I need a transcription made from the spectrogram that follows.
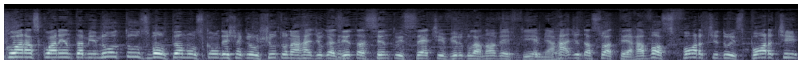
5 horas 40 minutos, voltamos com Deixa que eu chuto na Rádio Gazeta 107,9 FM, a rádio da sua terra, a voz forte do esporte.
